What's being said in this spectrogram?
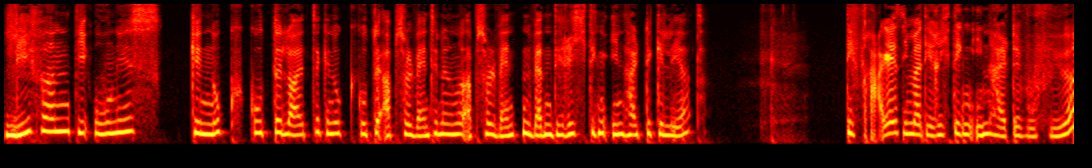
Liefern die Unis genug gute Leute, genug gute Absolventinnen und Absolventen? Werden die richtigen Inhalte gelehrt? Die Frage ist immer die richtigen Inhalte wofür.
